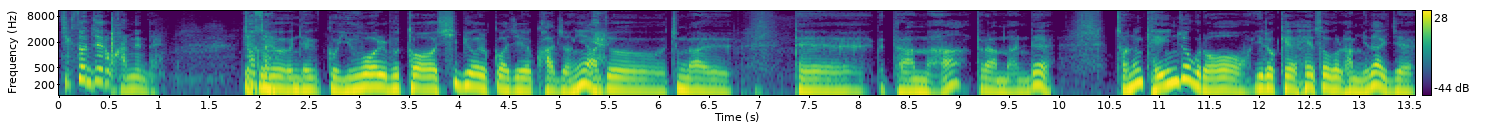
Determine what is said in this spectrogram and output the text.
직선제로 갔는데 그 이제 그 6월부터 12월까지의 과정이 네. 아주 정말 대그 드라마 드라마인데 저는 개인적으로 이렇게 해석을 합니다. 이제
